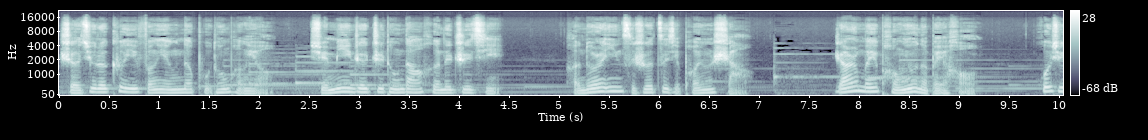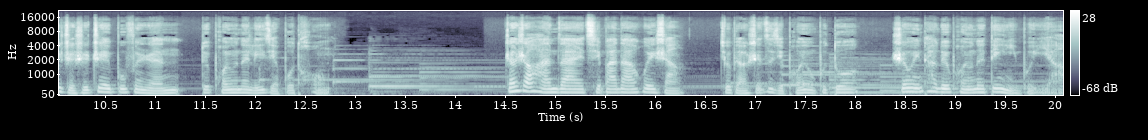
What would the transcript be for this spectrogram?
舍去了刻意逢迎的普通朋友。寻觅着志同道合的知己，很多人因此说自己朋友少。然而，没朋友的背后，或许只是这部分人对朋友的理解不同。张韶涵在奇葩大会上就表示自己朋友不多，是因为他对朋友的定义不一样。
